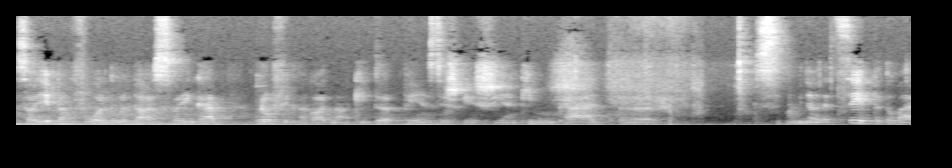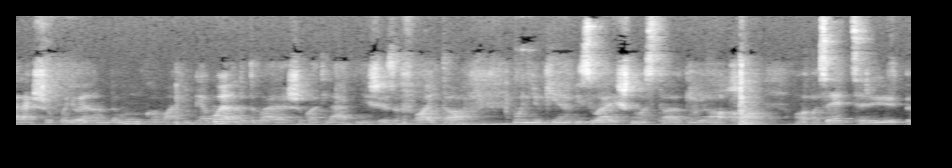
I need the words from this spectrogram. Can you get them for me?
szóval hogy éppen fordult az, szóval inkább profiknak adnak ki több pénzt, és, és ilyen kimunkált úgynevezett szép tetoválások, vagy olyan, amiben munka van, inkább olyan tetoválásokat látni, és ez a fajta mondjuk ilyen vizuális nosztalgia, a, a, az egyszerű ö,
